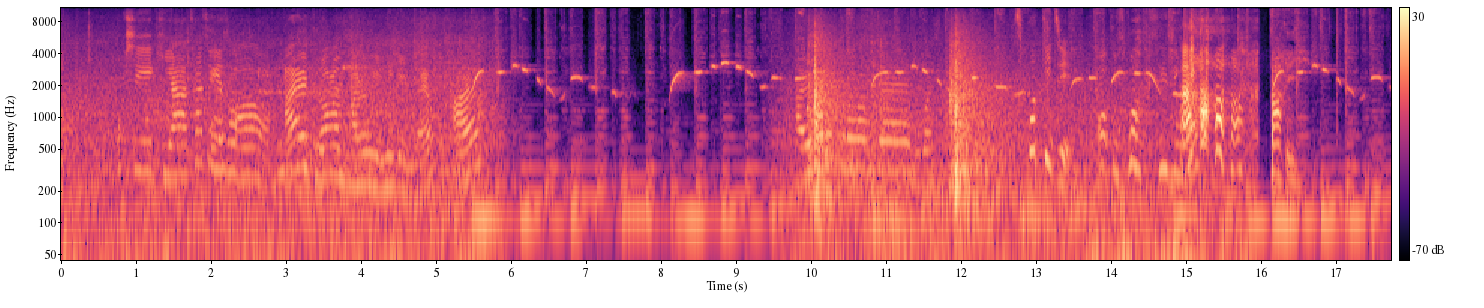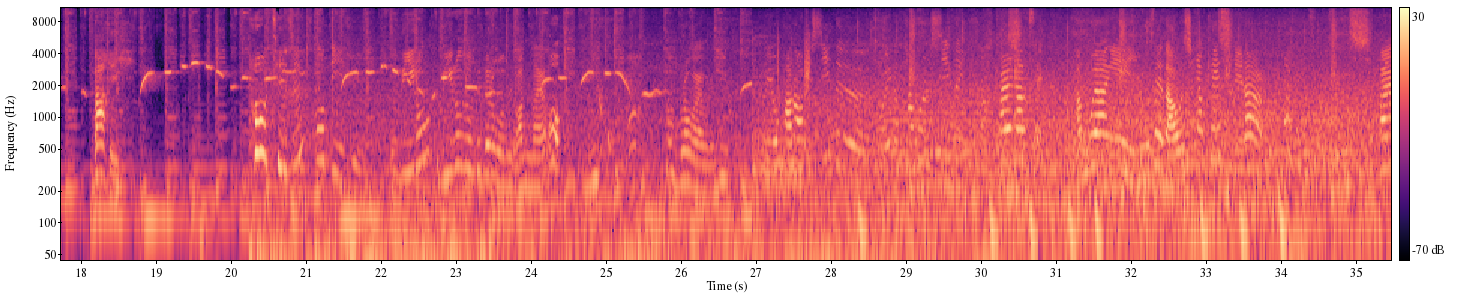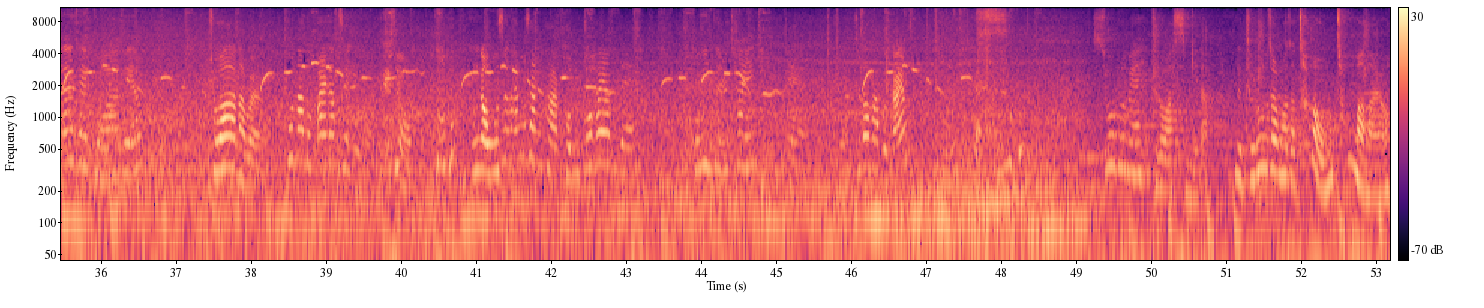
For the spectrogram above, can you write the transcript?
혹시 기아 차 중에서 R 들어간 발음이 있는 게 있나요? R? R바로 들어간 게 뭐가 있어? 스포티지 어, 그 스포츠인가? Paris. Paris. 스포티지? 스포티지 그 미로? 미로도 그대로 왔- 왔나요? 어? 미호? 한번 물어봐요, 우리. 그리고 바로 앞에 시드 저희가 타볼 시드입니다 빨간색 앞모양이 요새 나온 신형 K3랑 빨간색 좋아하세요? 좋아하나 봐요 코나도 빨간색이고 그죠? 뭔가 옷은 항상 다 검고 하얀데 포인트를 차이? 네. 그럼 들어가 볼까요? 쇼룸에 들어왔습니다. 근데 들어오자마자 차가 엄청 많아요.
